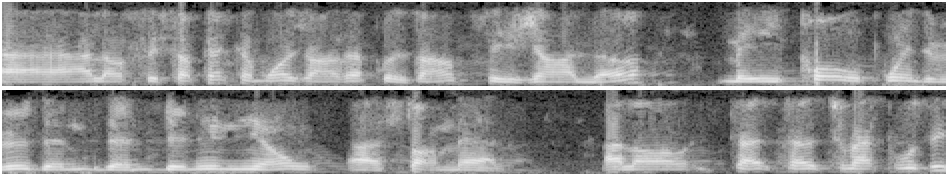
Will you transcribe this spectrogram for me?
Euh, alors c'est certain que moi j'en représente ces gens-là, mais pas au point de vue d'une union euh, formelle. Alors, tu m'as posé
